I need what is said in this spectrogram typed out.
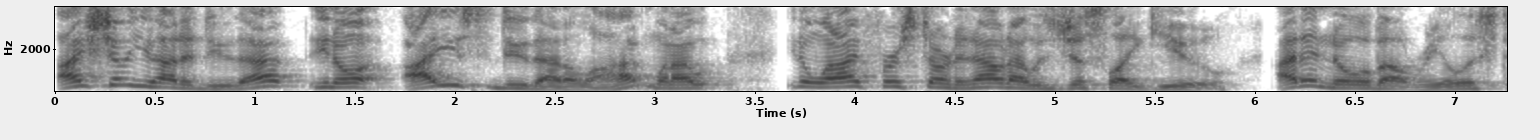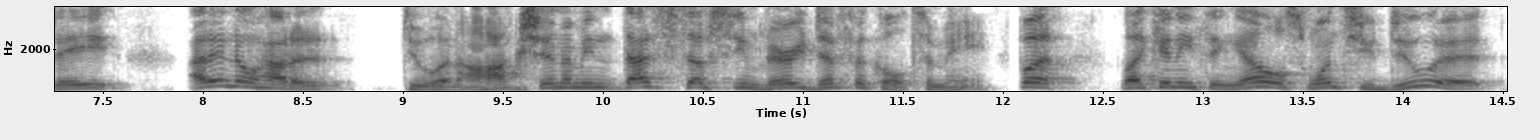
I show you how to do that. You know, I used to do that a lot when I, you know, when I first started out, I was just like you. I didn't know about real estate. I didn't know how to do an auction. I mean, that stuff seemed very difficult to me. But like anything else, once you do it,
